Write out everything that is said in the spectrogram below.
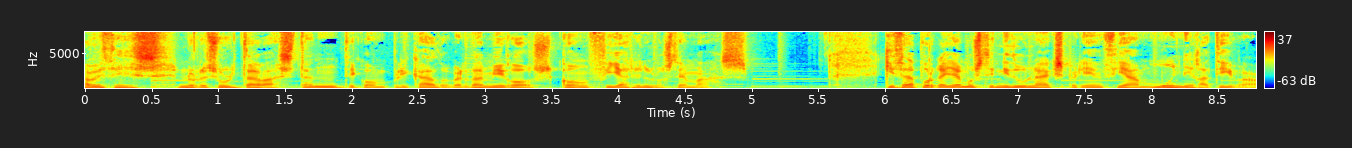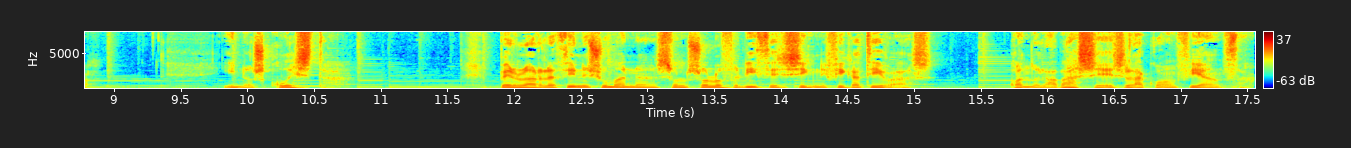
A veces nos resulta bastante complicado, ¿verdad amigos?, confiar en los demás. Quizá porque hayamos tenido una experiencia muy negativa y nos cuesta. Pero las relaciones humanas son solo felices y significativas cuando la base es la confianza.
